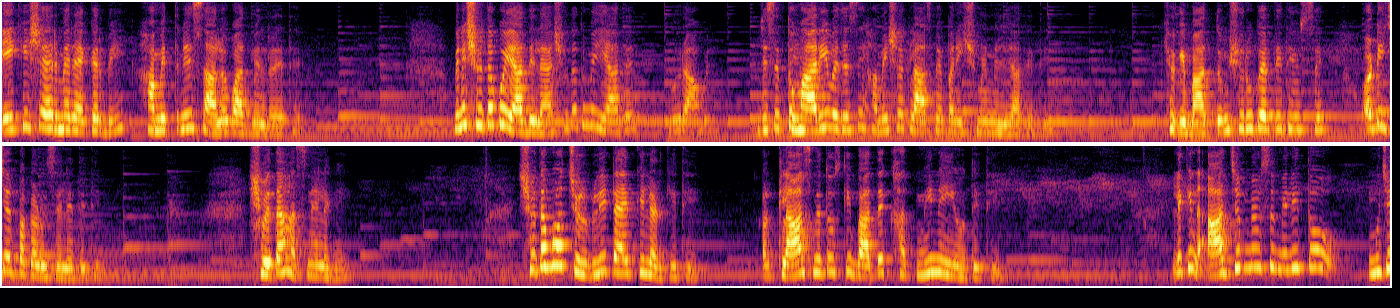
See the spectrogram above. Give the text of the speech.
एक ही शहर में रहकर भी हम इतने सालों बाद मिल रहे थे। मैंने श्वेता को याद दिलाया। श्वेता, तुम्हें याद है? वो राहुल, जिसे तुम्हारी वजह से हमेशा क्लास में पनिशमेंट मिल जाती थी। क्योंकि बात तुम शुरू करती थी उससे और टीचर पकड़ उसे लेती थी। श्वेता हंसने लगी। श्वेता बहुत चुलबुली टाइप की लड़की थी। और क्लास में तो उसकी बातें खत्म ही नहीं होती थी। लेकिन आज जब मैं उससे मिली तो मुझे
